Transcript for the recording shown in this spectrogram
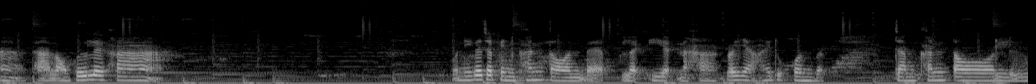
อ่าทารองพื้นเลยค่ะ วันนี้ก็จะเป็นขั้นตอนแบบละเอียดนะคะ ก็อยากให้ทุกคนแบบจำขั้นตอนหรือ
